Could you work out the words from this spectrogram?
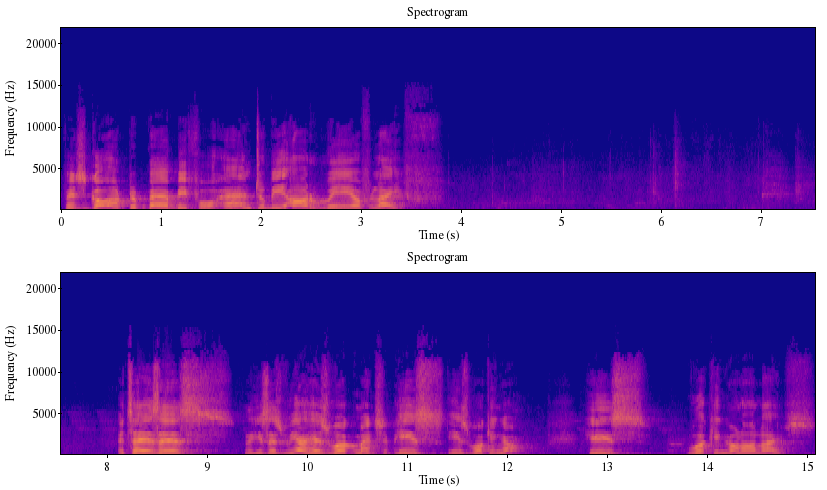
which God prepared beforehand to be our way of life. It says is, he says, we are his workmanship. He's, he's working out. He's working on our lives.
